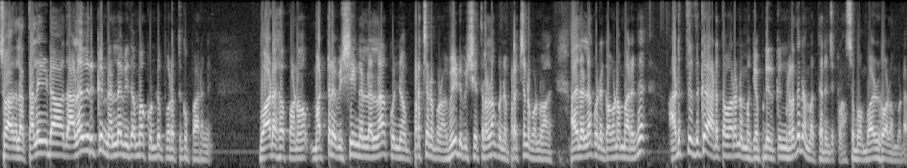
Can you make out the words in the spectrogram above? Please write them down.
ஸோ அதில் தலையிடாத அளவிற்கு நல்ல விதமாக கொண்டு போகிறதுக்கு பாருங்கள் வாடகை பணம் மற்ற விஷயங்கள்லாம் கொஞ்சம் பிரச்சனை பண்ணுவாங்க. வீடு விஷயத்துலலாம் கொஞ்சம் பிரச்சனை பண்ணுவாங்க. அதிலெல்லாம் கொஞ்சம் கவனமாக இருங்க. அடுத்ததுக்கு அடுத்த வாரம் நமக்கு எப்படி இருக்குங்கிறத நம்ம தெரிஞ்சுக்கலாம். சுபம் வாழ்கோளமுடன்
